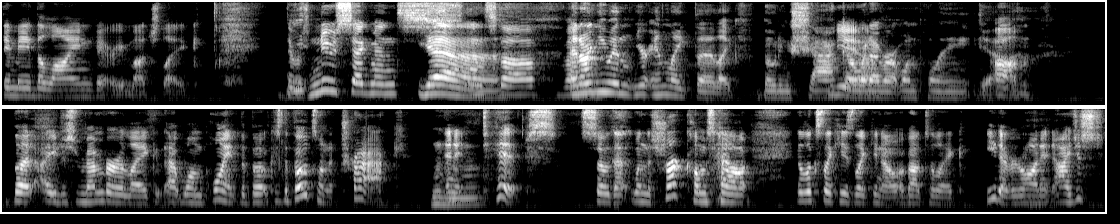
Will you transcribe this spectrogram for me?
they made the line very much like there was news segments Yeah. and stuff And aren't you in? You're in like the like boating shack Yeah. or whatever at one point. Yeah. um but I just remember like at one point the boat because the boat's on a track and Mhm. it tips so that when the shark comes out it looks like he's like you know about to like eat everyone and I just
